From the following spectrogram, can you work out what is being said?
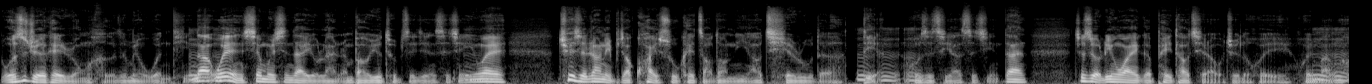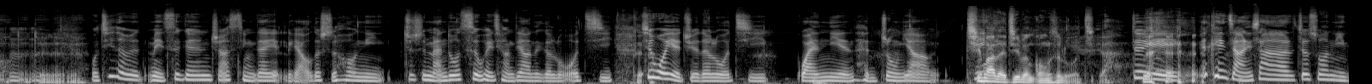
我是觉得可以融合，这没有问题。那我也很羡慕现在有懒人包 YouTube 这件事情，因为确实让你比较快速可以找到你要切入的点，或是其他事情。但就是有另外一个配套起来，我觉得会会蛮好的。对对对。我记得每次跟 Justin 在聊的时候，你就是蛮多次会强调那个逻辑。其实我也觉得逻辑观念很重要。企划的基本功是逻辑啊。对，那 可以讲一下，就说你。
